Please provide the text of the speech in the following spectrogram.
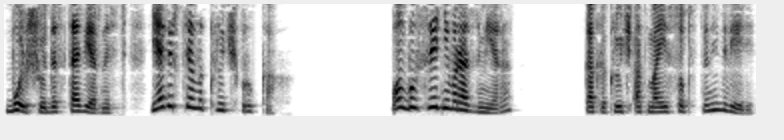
большую достоверность, я вертела ключ в руках. Он был среднего размера, как и ключ от моей собственной двери.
